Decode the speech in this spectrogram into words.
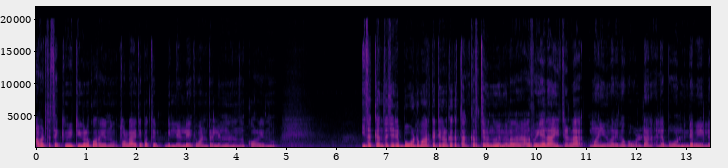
അവിടുത്തെ സെക്യൂരിറ്റികൾ കുറയുന്നു. തൊള്ളായിരത്തി പത്ത് ബില്യണിലേക്ക് വൺ ട്രില്യണിൽ നിന്ന് കുറയുന്നു. ഇതൊക്കെ എന്താ വെച്ചാൽ ബോണ്ട് മാർക്കറ്റുകൾക്കൊക്കെ തകർച്ച വന്നു എന്നുള്ളതാണ്. അത് റിയൽ ആയിട്ടുള്ള മണി എന്ന് പറയുന്ന ഗോൾഡാണ് അല്ല ബോണ്ടിന്റെ മേലിൽ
